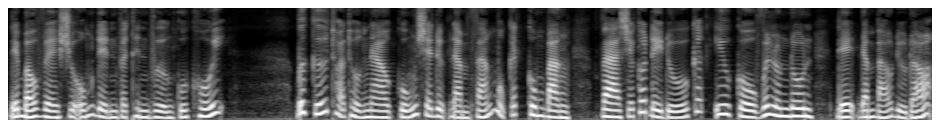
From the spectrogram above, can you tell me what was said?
để bảo vệ sự ổn định và thịnh vượng của khối. Bất cứ thỏa thuận nào cũng sẽ được đàm phán một cách công bằng và sẽ có đầy đủ các yêu cầu với London để đảm bảo điều đó.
